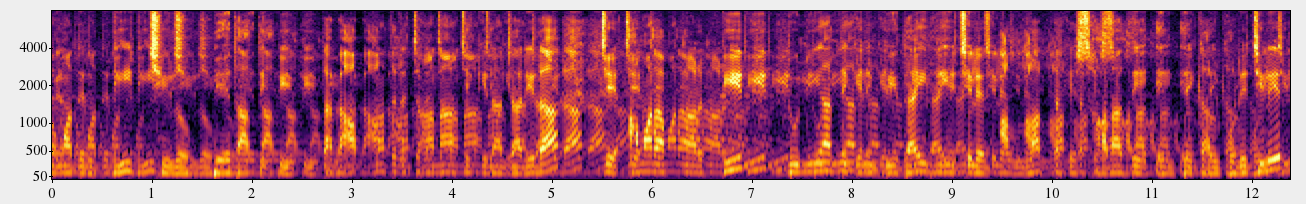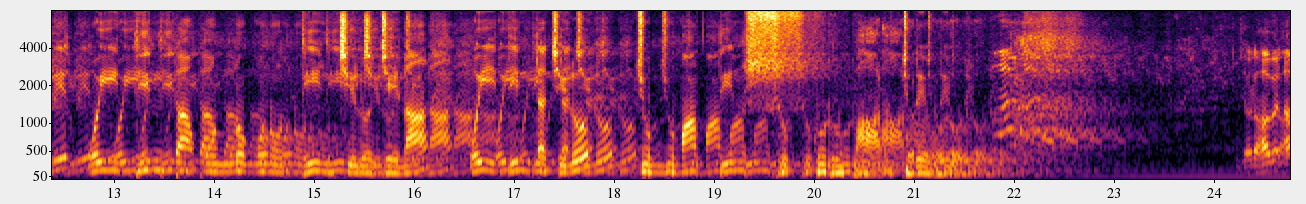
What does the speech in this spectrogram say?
তোমাদের পীর ছিল বেদাতি পীর। তবে আপনাদের জানা আছে কিনা জানিরা যে আমার আপনার পীর দুনিয়া থেকে বিদায় নিয়েছিলেন আল্লাহ তাকে সারা দিয়ে ইন্তেকাল করেছিলেন। ওই দিনটা অন্য কোন দিন ছিল যে না। ওই দিনটা ছিল জুম্মার দিন শুক্রবার জোরে বলুন। জোরে হবে না?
